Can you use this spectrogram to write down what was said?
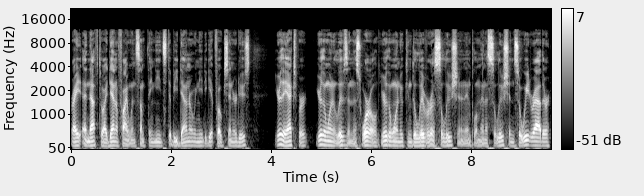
right? Enough to identify when something needs to be done or we need to get folks introduced. You're the expert. You're the one who lives in this world. You're the one who can deliver a solution and implement a solution. So we'd rather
